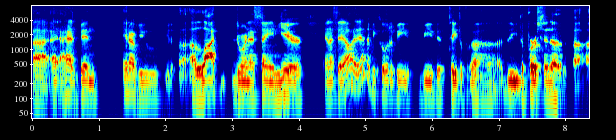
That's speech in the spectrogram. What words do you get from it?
uh, I, I, had been interviewed a lot during that same year, and I said, "Oh, that'd be cool to be be the take the uh, the the person uh, uh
